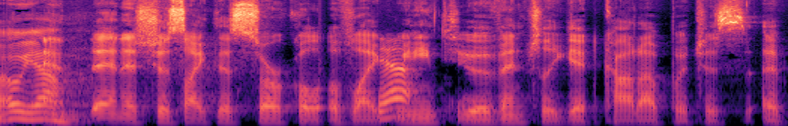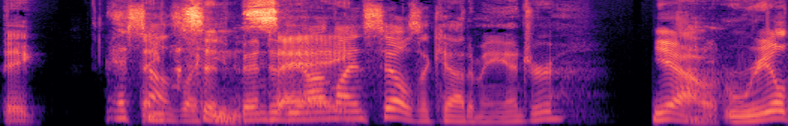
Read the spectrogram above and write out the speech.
Oh yeah. And then it's just like this circle of like Yeah. we need to eventually get caught up, which is a big It sounds like Listen, you've been to the online sales academy, Andrew. Yeah, real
